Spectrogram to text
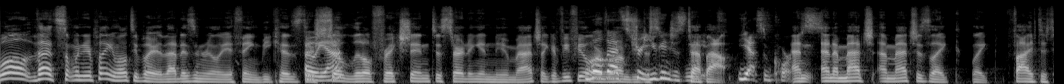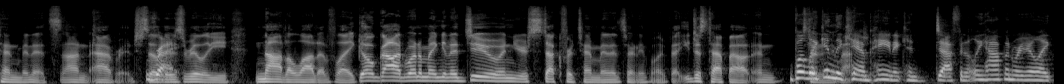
Well, that's when you're playing multiplayer. That isn't really a thing because oh, there's oh, yeah? so little friction to starting a new match. Like if you feel well, that's true. You, you, can just step leave. out. Yes, of course. And and a match a match is like like five to ten minutes on average. So right. there's really not a lot of like, oh God, what am I gonna do? And you're stuck for ten minutes or anything like that. You just tap out and. But like in the match. campaign, it can definitely happen where you're like,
